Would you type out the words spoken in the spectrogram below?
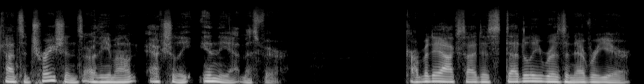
Concentrations are the amount actually in the atmosphere. Carbon dioxide has steadily risen every year.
